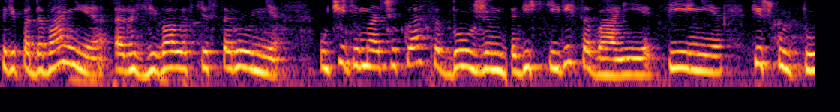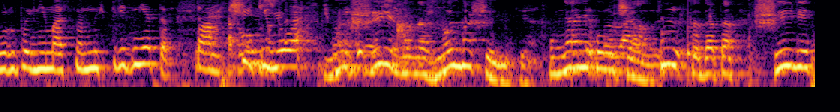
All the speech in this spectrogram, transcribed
Преподавание развивало всесторонне Учитель младших классов должен вести рисование, пение, физкультуру, помимо основных предметов. Там шитье. Мы шили на ножной машинке. У меня не получалось. Мы когда там шили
